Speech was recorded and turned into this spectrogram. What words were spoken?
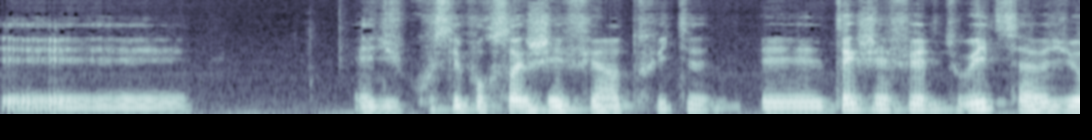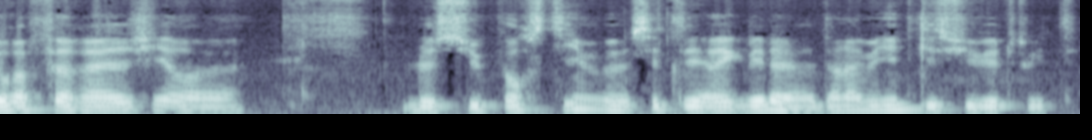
Et et du coup, c'est pour ça que j'ai fait un tweet. Et dès que j'ai fait le tweet, ça a dû faire réagir euh, le support Steam. C'était réglé la- dans la minute qui suivait le tweet.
